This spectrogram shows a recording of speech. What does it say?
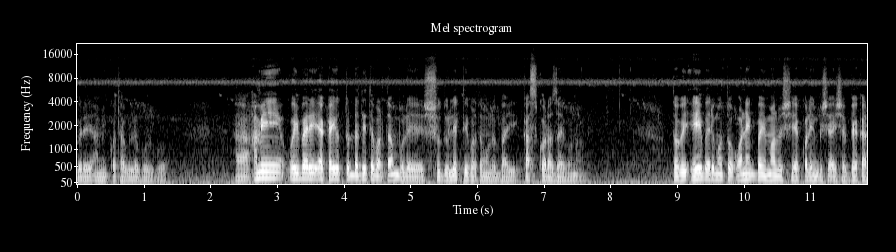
করে আমি কথাগুলো বলব। আমি ওই বাড়ি একাই উত্তরটা দিতে পারতাম বলে শুধু লিখতে পারতাম বলে ভাই, কাজ করা যাইব না। তবে এই বাড়ির মতো অনেক ভাই মালয়েশিয়া কলিং বিষয় এসে বেকার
